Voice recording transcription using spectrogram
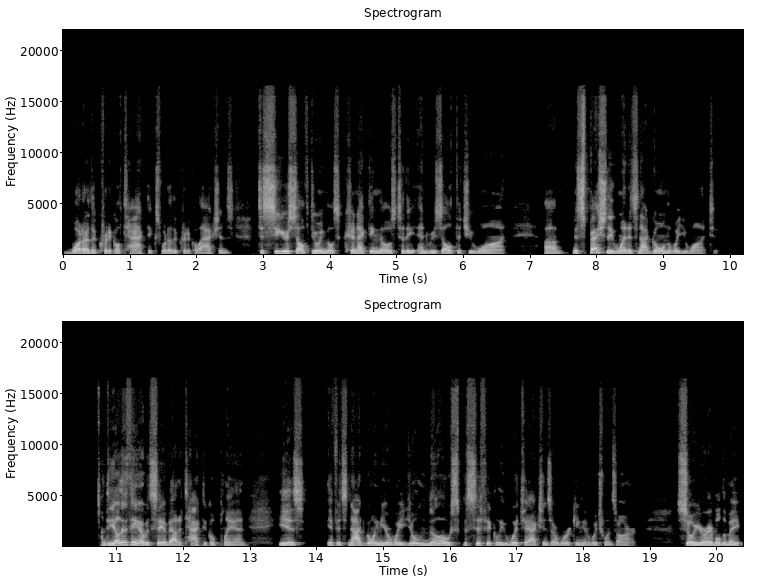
what are the critical tactics, what are the critical actions to see yourself doing those, connecting those to the end result that you want, um, especially when it's not going the way you want it to. The other thing I would say about a tactical plan is if it's not going your way, you'll know specifically which actions are working and which ones aren't. So you're able to make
